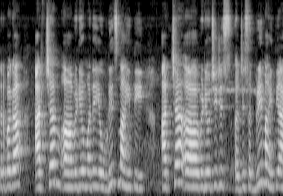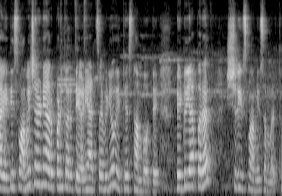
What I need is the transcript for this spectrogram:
तर बघा आजच्या व्हिडिओमध्ये एवढीच माहिती आजच्या व्हिडिओची जी जी सगळी माहिती आहे ती स्वामीचरणी अर्पण करते आणि आजचा व्हिडिओ इथेच थांबवते. भेटूया परत. श्री स्वामी समर्थ.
